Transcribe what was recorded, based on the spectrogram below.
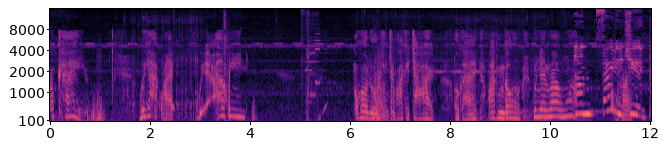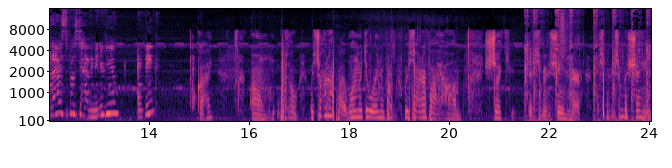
Okay. We got like, we, I mean, we're gonna do it until I get tired. Okay, I can go on whenever I want. Um, sorry to hi. intrude, but I was supposed to have an interview, I think. Okay. Um, so we start off by when we do interviews, we start off by um shaking this machine here. This it's a machine.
